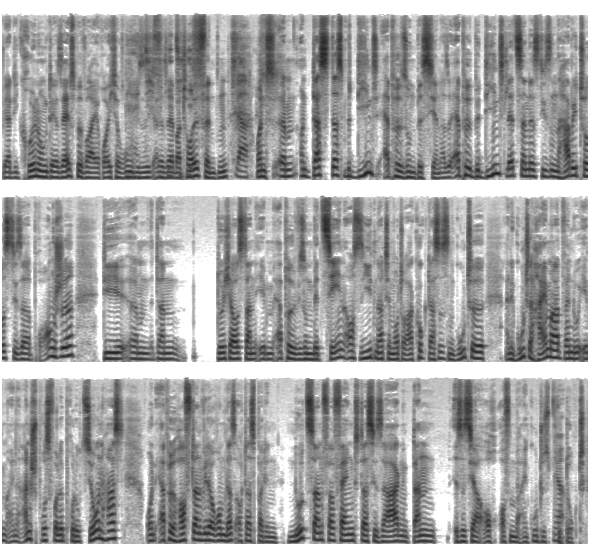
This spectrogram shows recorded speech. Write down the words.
ja, die Krönung der Selbstbeweihräucherung, ja, wie sie sich alle selber toll finden. Klar. Und, ähm, und das, das bedient Apple so ein bisschen. Also Apple bedient letztendlich diesen Habitus dieser Branche, die ähm, dann durchaus dann eben Apple wie so ein Mäzen auch sieht, nach dem Motto, ah, guck, das ist eine gute, eine gute Heimat, wenn du eben eine anspruchsvolle Produktion hast. Und Apple hofft dann wiederum, dass auch das bei den Nutzern verfängt, dass sie sagen, dann ist es ja auch offenbar ein gutes Produkt. Ja.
